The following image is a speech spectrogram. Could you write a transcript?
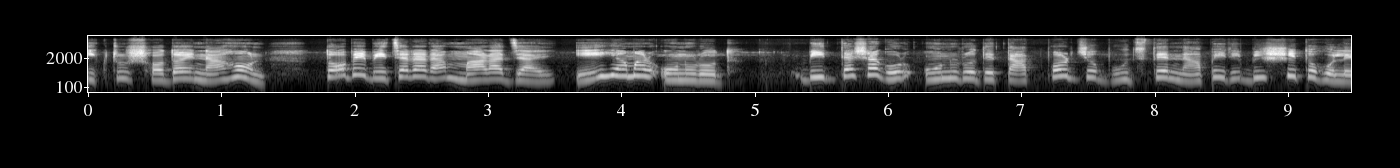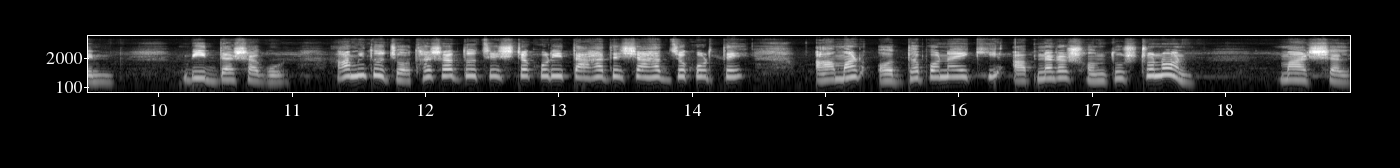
একটু সদয় না হন, তবে বেচারারা মারা যায়। এই আমার অনুরোধ। বিদ্যাসাগর অনুরোধে তাৎপর্য বুঝতে না পেরে বিস্মিত হলেন। বিদ্যাসাগর, আমি তো যথাসাধ্য চেষ্টা করি তাহাদের সাহায্য করতে। আমার অধ্যাপনায় কি আপনারা সন্তুষ্ট নন? মার্শাল,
